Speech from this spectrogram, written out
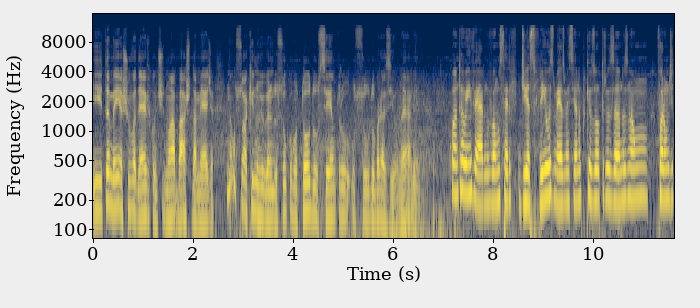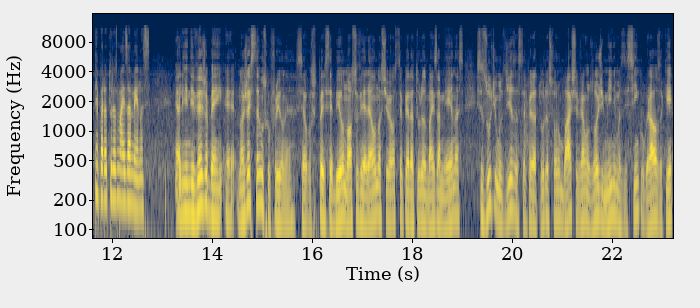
E também a chuva deve continuar abaixo da média, não só aqui no Rio Grande do Sul, como todo o centro, o sul do Brasil, né, Aline? Quanto ao inverno, vamos ter dias frios mesmo esse ano, porque os outros anos não foram de temperaturas mais amenas. É, Aline, veja bem, é, nós já estamos com frio, né? Você percebeu, nosso verão nós tivemos temperaturas mais amenas. Esses últimos dias as temperaturas foram baixas, tivemos hoje mínimas de 5 graus aqui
